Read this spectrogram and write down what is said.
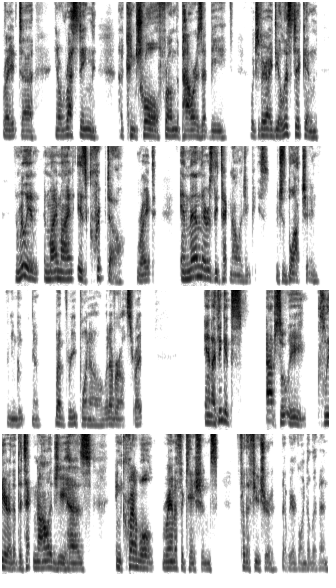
right? Uh, you know, wresting control from the powers that be, which is very idealistic and and really in, in my mind is crypto, right? And then there's the technology piece, which is blockchain and you can, you know, Web 3.0, whatever else, right? And I think it's absolutely clear that the technology has incredible ramifications for the future that we are going to live in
